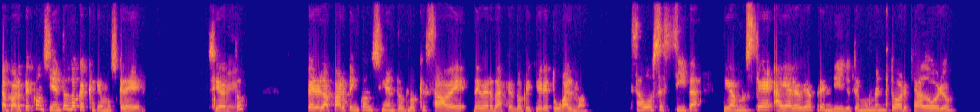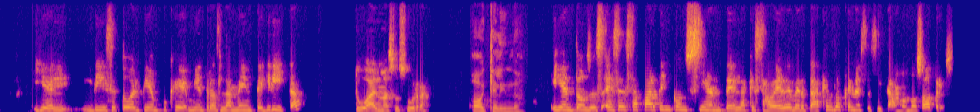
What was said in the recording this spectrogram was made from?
La parte consciente es lo que queremos creer, ¿cierto? Pero la parte inconsciente es lo que sabe de verdad que es lo que quiere tu alma. Esa vocecita Digamos que hay algo que aprendí, yo tengo un mentor que adoro y él dice todo el tiempo que mientras la mente grita, tu alma susurra. ¡Ay, qué lindo! Y entonces es esa parte inconsciente la que sabe de verdad qué es lo que necesitamos nosotros.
